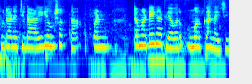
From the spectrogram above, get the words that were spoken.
फुटाण्याची डाळही घेऊ शकता पण टमाटे घातल्यावर मग घालायची.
